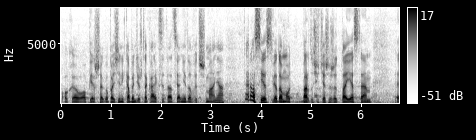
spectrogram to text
około 1 października będzie już taka ekscytacja nie do wytrzymania. Teraz jest wiadomo, bardzo się cieszę, że tutaj jestem. E,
